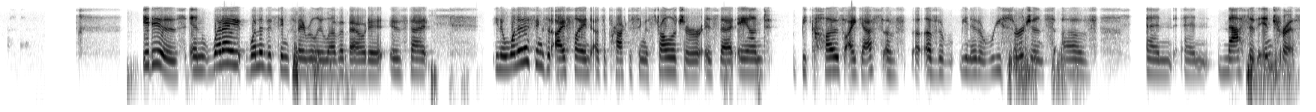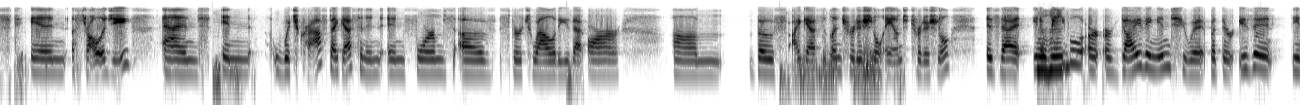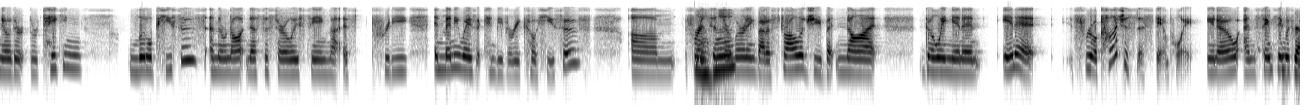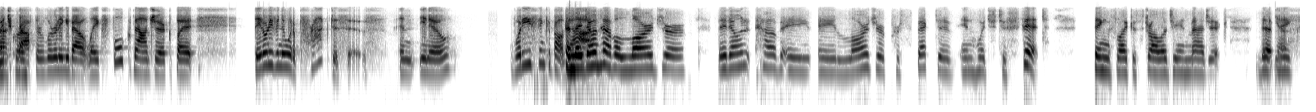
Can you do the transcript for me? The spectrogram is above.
It is. And what i one of the things that i really love about it is that you know one of the things that i find as a practicing astrologer is that and because I guess of of the you know the resurgence of and and massive interest in astrology and in witchcraft, I guess, and in, in forms of spirituality that are um, both, I guess, untraditional and traditional, is that you know mm-hmm. people are, are diving into it, but there isn't, you know, they're they're taking little pieces and they're not necessarily seeing that as pretty in many ways it can be very cohesive. Um, for mm-hmm. instance they're learning about astrology but not going in and in it through a consciousness standpoint you know? And same thing with witchcraft. They're learning about like folk magic but they don't even know what a practice is. And you know what do you think about and that? and they don't have a larger they don't have a, a larger perspective in which to fit things like astrology and magic that yes. makes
